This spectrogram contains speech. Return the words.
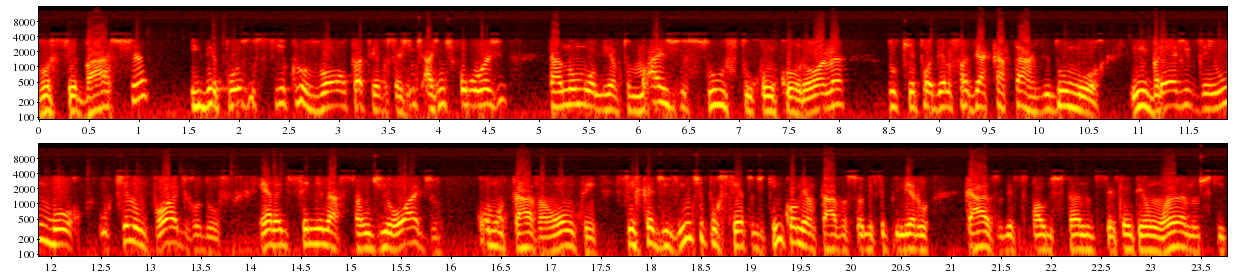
você baixa e depois o ciclo volta a ter. Ou seja, a gente, a gente hoje está num momento mais de susto com corona do que podendo fazer a catarse do humor. Em breve vem o humor. O que não pode, Rodolfo, era a disseminação de ódio, como estava ontem, cerca de 20% de quem comentava sobre esse primeiro caso desse paulistano de 61 anos que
